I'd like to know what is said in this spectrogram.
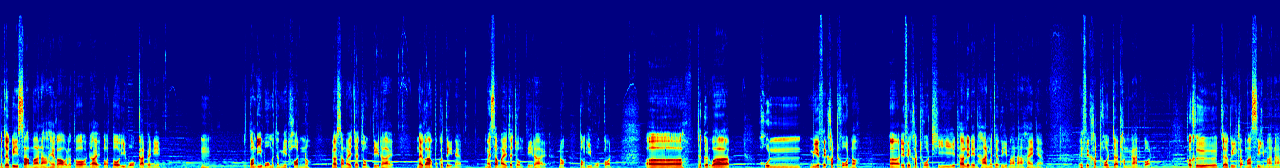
มันจะรีสามมานาให้เรา แล้วก็ได้ออโต้อีโวการใบนี้อืมตอนอีโวมันจะมีทอนเนาะแล้วสามารถจะโจมตีได้ ในร่างปกติเนี่ยไม่สามารถจะโจมตีได้เนาะต้องอีโวก่อนเอ่อถ้าเกิดว่าคุณมีเอฟเฟกต์คัตโทดเนาะเอ่อเอฟเฟกต์คัตโทดที่ถ้าเล่นเอนฮานมันจะรีมานาให้เนี่ย เอฟเฟกต์คัตโทดจะทำงานก่อน ก็คือจะรีกลับมา 4 มานา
